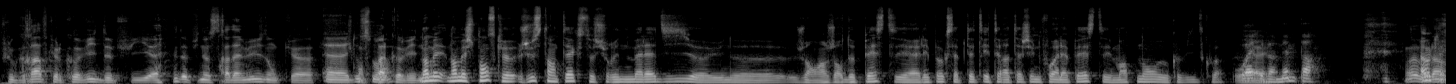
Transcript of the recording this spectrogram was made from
plus grave que le Covid depuis, euh, depuis Nostradamus, donc euh, Euh, je pense pas le Covid. Non mais, non mais je pense que juste un texte sur une maladie, euh, une, euh, genre un genre de peste, et à l'époque ça a peut-être été rattaché une fois à la peste et maintenant au Covid quoi. Ouais, Ouais, eh ben, même pas. Ouais, voilà. ok.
